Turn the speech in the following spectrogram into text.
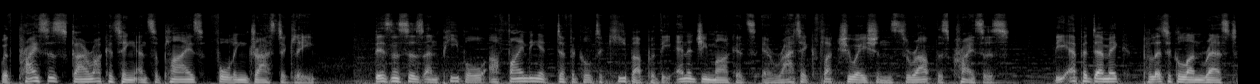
with prices skyrocketing and supplies falling drastically. Businesses and people are finding it difficult to keep up with the energy market's erratic fluctuations throughout this crisis. The epidemic, political unrest,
